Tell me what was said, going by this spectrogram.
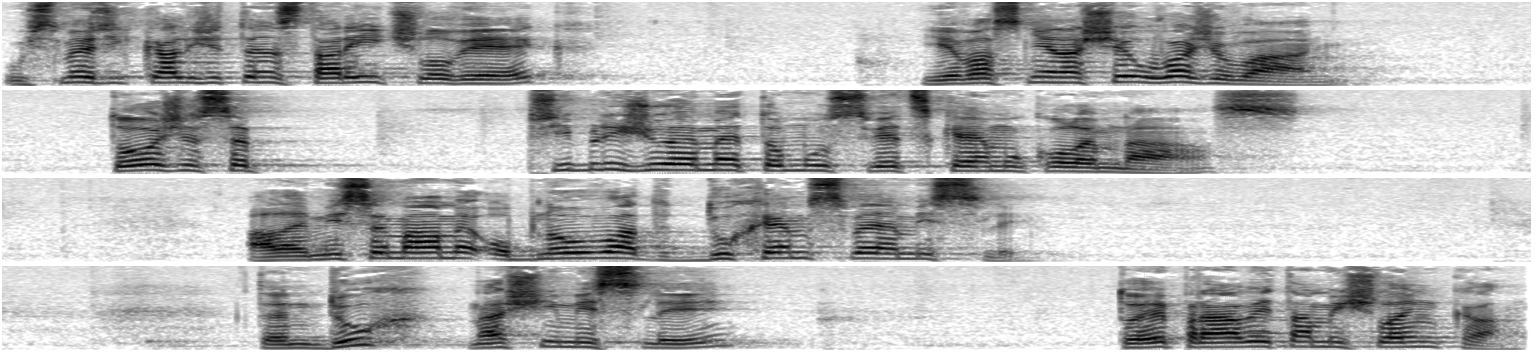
Už jsme říkali, že ten starý člověk je vlastně naše uvažování. To, že se přibližujeme tomu světskému kolem nás, ale my se máme obnovovat duchem své mysli. Ten duch naší mysli, to je právě ta myšlenka.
